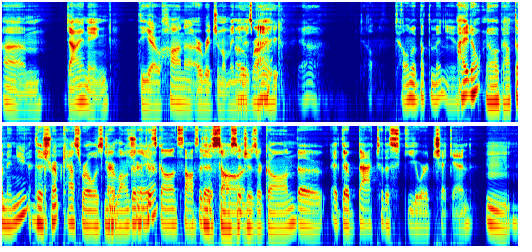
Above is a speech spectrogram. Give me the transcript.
um, dining, the Ohana original menu Oh, is right. back. Yeah. Tell, them about the menu. I don't know about the menu. The shrimp casserole is no Shrimp- longer shrimp there. is gone. Sausage the is gone. sausages are gone. The eh, they're back to the skewer chicken. Mm.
